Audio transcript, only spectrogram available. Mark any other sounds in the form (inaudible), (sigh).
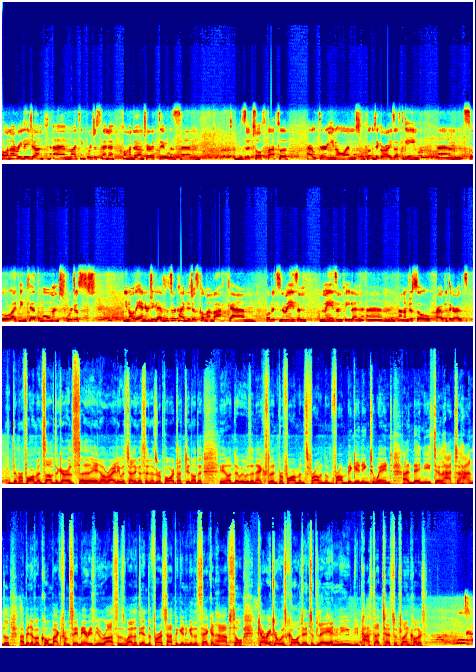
Oh, not really, John. Um, I think we're just kind of coming down to earth. It was um, it was a tough battle out there, you know, and we couldn't take our eyes off the game. Um, so I think at the moment we're just, you know, the energy (laughs) levels are kind of just coming back. Um, but it's an amazing, amazing feeling, um, and I'm just so proud of the girls. The performance of the girls, uh, Ian O'Reilly was telling us in his report that you know the, you know, the, it was an excellent performance from them from beginning to end, and then you still had to handle a bit of a comeback from St Mary's New Ross as well at the end of the first half, beginning of the second half. So character was called into play, and you, you passed that test with flying colours.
